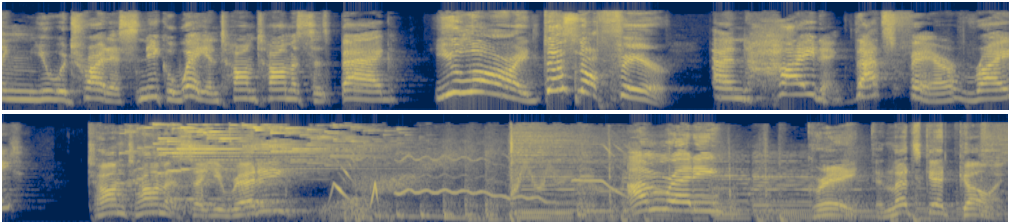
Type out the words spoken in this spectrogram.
feeling you would try to sneak away in Tom Thomas's bag. You lied. That's not fair. And hiding. That's fair, right? Tom Thomas, are you ready? I'm ready. Great, then let's get going.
